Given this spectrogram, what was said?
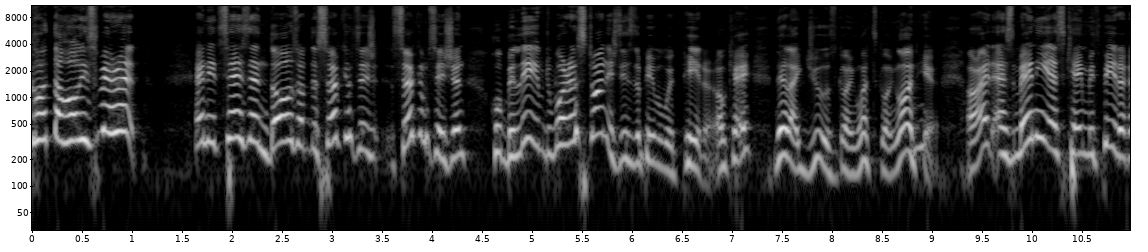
got the Holy Spirit. And it says, and those of the circumcision, circumcision who believed were astonished. These are the people with Peter, okay? They're like Jews going, what's going on here? All right? As many as came with Peter,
